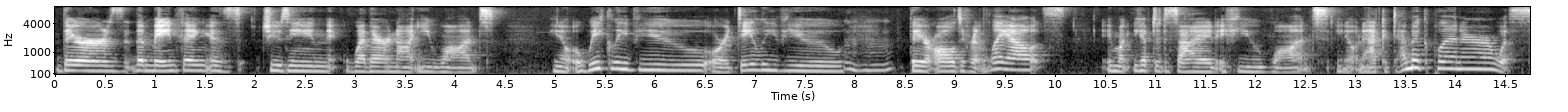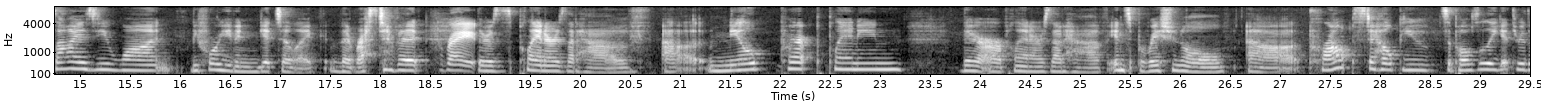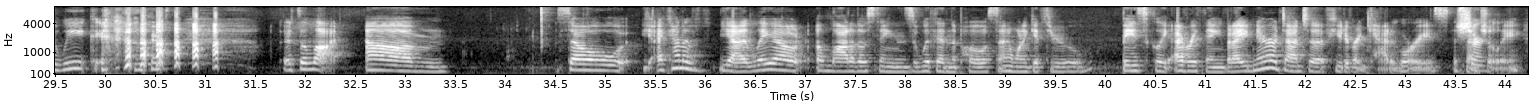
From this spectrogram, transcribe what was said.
there's the main thing is choosing whether or not you want you know a weekly view or a daily view they are all different layouts you might- you have to decide if you want you know an academic planner what size you want before you even get to like the rest of it Right. there's planners that have uh, meal prep planning. There are planners that have inspirational uh, prompts to help you supposedly get through the week. there's, it's a lot. Um, so I kind of yeah I lay out a lot of those things within the post. I don't want to get through basically everything, but I narrow it down to a few different categories essentially.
